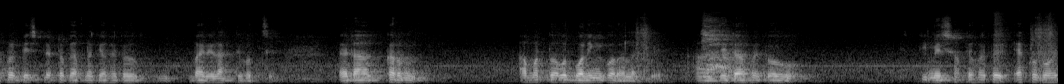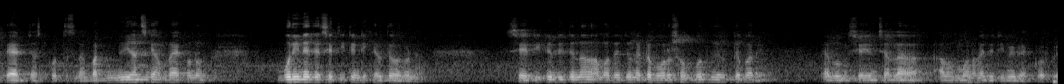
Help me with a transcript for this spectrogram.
আপনার বেস্ট প্লেয়ারটাকে আপনাকে হয়তো বাইরে রাখতে হচ্ছে। এটা কারণ আমার তো আবার বোলিংয়ে করা লাগবে। আর যেটা হয়তো টিমের সাথে হয়তো এখনও হয়তো অ্যাডজাস্ট করতেছে না। বাট মিরাজকে আমরা এখনও বলি না যে সে টি টোয়েন্টি খেলতে পারবে না। সে টি টোয়েন্টির জন্য আমাদের জন্য একটা বড় সম্পদ হয়ে উঠতে পারে এবং সে ইনশাল্লাহ আমার মনে হয় যে টিমে ব্যাক করবে।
